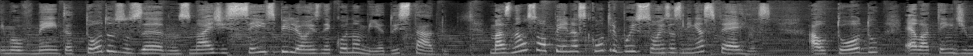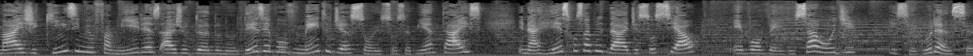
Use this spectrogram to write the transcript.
e movimenta todos os anos mais de 6 bilhões na economia do Estado. Mas não são apenas contribuições às linhas férreas. Ao todo, ela atende mais de 15 mil famílias, ajudando no desenvolvimento de ações socioambientais e na responsabilidade social envolvendo saúde e segurança.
